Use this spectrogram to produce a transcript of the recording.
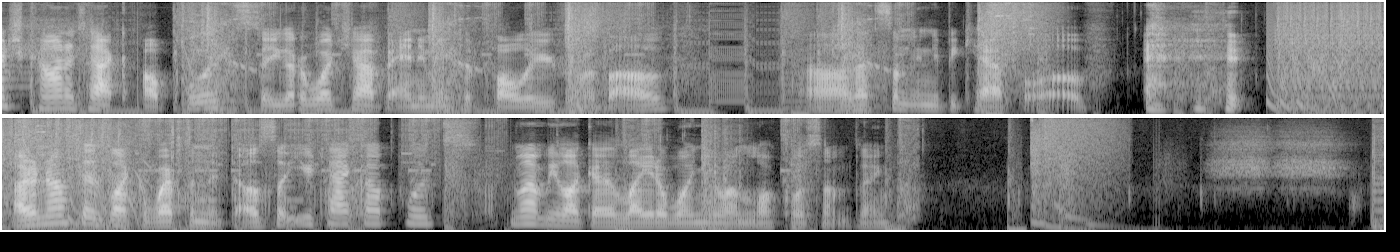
much can't attack upwards, so you gotta watch out for enemies that follow you from above. Uh, that's something to be careful of. I don't know if there's like a weapon that does let you attack upwards. It might be like a later one you unlock or something. But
